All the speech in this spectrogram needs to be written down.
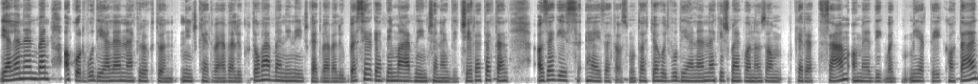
jelenetben, akkor Woody Allen ellennek rögtön nincs kedve velük tovább menni, nincs kedve velük beszélgetni, már nincsenek dicséretek, tehát az egész helyzet azt mutatja, hogy Woody ellennek is megvan az a keretszám, ameddig, vagy mérték határ,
